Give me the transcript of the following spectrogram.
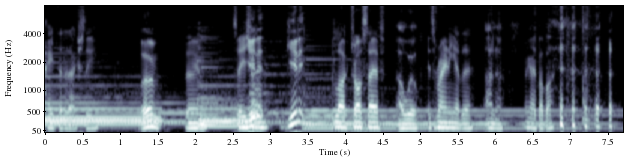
I hated it actually. Boom. Boom. See you, Get Sean. it. Get it. Good luck. Drive safe. I will. It's raining out there. I know. Okay, bye bye.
